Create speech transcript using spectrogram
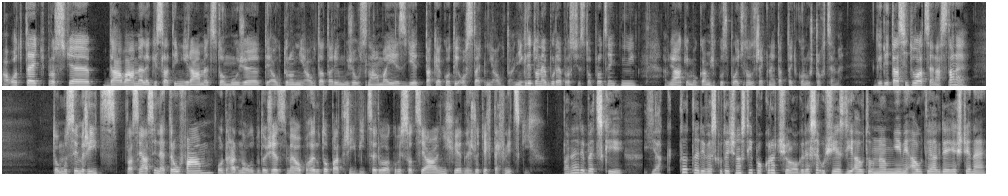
a odteď prostě dáváme legislativní rámec tomu, že ty autonomní auta tady můžou s náma jezdit tak jako ty ostatní auta. Nikdy to nebude prostě stoprocentní a v nějakém okamžiku společnost řekne, tak teď už to chceme. Kdy ta situace nastane, to musím říct, vlastně asi netroufám odhadnout, protože z mého pohledu to patří více do jakoby, sociálních věd než do těch technických. Pane Rybecký, jak to tedy ve skutečnosti pokročilo? Kde se už jezdí autonomními auty a kde ještě ne?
